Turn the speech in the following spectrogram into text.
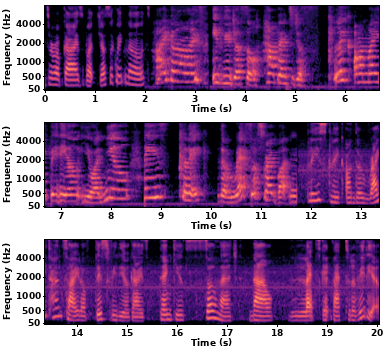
Interrupt guys but just a quick note. Hi guys. If you just so happen to just click on my video you are new please click the red subscribe button. Please click on the right hand side of this video guys. Thank you so much. Now let's get back to the video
